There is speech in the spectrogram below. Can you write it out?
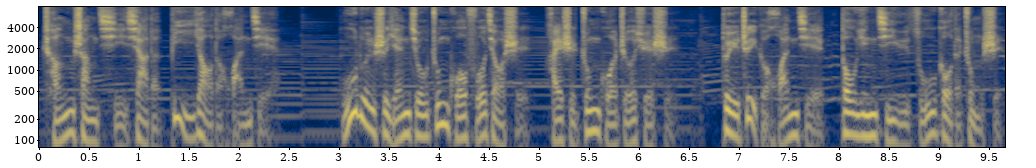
承上启下的必要的环节。无论是研究中国佛教史，还是中国哲学史。对这个环节都应给予足够的重视。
